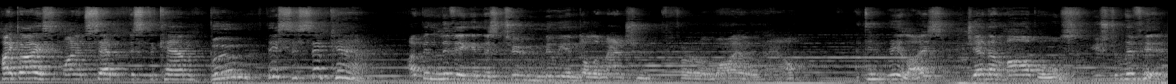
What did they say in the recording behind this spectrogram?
Hi guys, my name's Seb, this is the cam. Boom, this is Seb Cam. I've been living in this two million dollar mansion for a while now. I didn't realise Jenna Marbles used to live here.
